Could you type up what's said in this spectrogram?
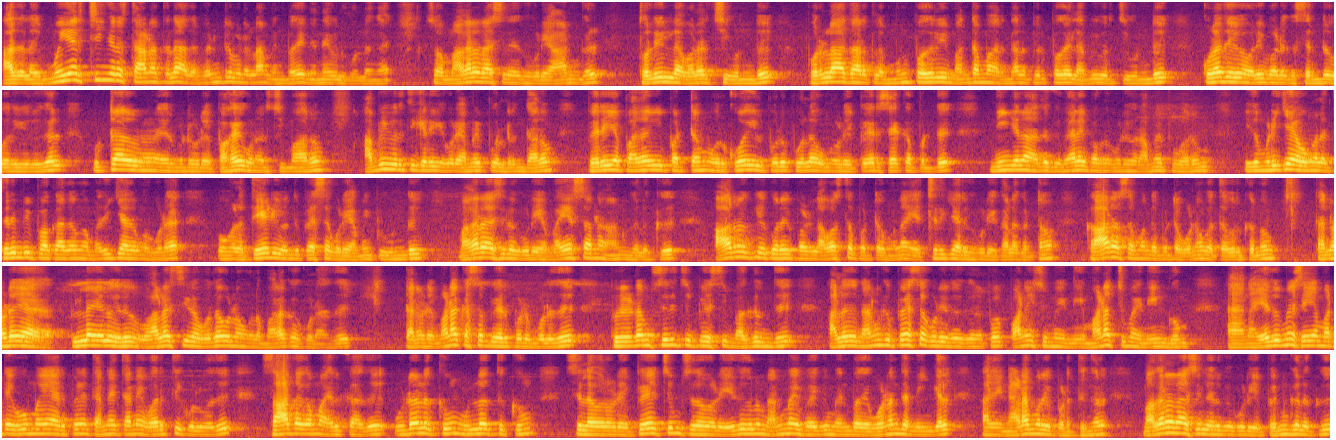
அதில் முயற்சிங்கிற ஸ்தானத்தில் அதை வென்று விடலாம் என்பதை நினைவில் கொள்ளுங்கள் ஸோ மகர ராசியில் இருக்கக்கூடிய ஆண்கள் தொழிலில் வளர்ச்சி உண்டு பொருளாதாரத்தில் முன்பகுதியில் மந்தமாக இருந்தாலும் பிற்பகுதியில் அபிவிருத்தி உண்டு குலதெய்வ வழிபாடுக்கு சென்று வருவீர்கள் உற்றாருடன் ஏற்பட்டக்கூடிய பகை உணர்ச்சி மாறும் அபிவிருத்தி கிடைக்கக்கூடிய அமைப்புகள் இருந்தாலும் பெரிய பதவி பட்டம் ஒரு கோயில் பொறுப்பில் உங்களுடைய பேர் சேர்க்கப்பட்டு நீங்களும் அதுக்கு வேலை பார்க்கக்கூடிய ஒரு அமைப்பு வரும். இது முடிக்க உங்களை திரும்பி பார்க்காதவங்க மதிக்காதவங்க கூட உங்களை தேடி வந்து பேசக்கூடிய அமைப்பு உண்டு. மகராசியில் இருக்கக்கூடிய வயசான ஆண்களுக்கு ஆரோக்கிய குறைபாடில் அவஸ்தைப்பட்டவங்கலாம் எச்சரிக்கையாக இருக்கக்கூடிய காலகட்டம். காரம் சம்மந்தப்பட்ட உணவை தவிர்க்கணும். தன்னுடைய பிள்ளைகளும் இரு வளர்ச்சியில் உதவுனவங்களை மறக்கக்கூடாது. தன்னுடைய மனக்கசப்பு ஏற்படும் பொழுது பிறரிடம் சிரித்து பேசி மகிழ்ந்து அல்லது நன்கு பேசக்கூடியிருக்கிறப்போ பணி சுமை நீ மனச்சுமை நீங்கும். நான் எதுவுமே செய்ய மாட்டேன் ஊமையாக இருப்பேன் தன்னைத்தானே வருத்தி கொள்வது சாதகமாக இருக்காது. உடலுக்கும் உள்ளத்துக்கும் சிலவருடைய பேச்சும் சிலவருடைய இதுகளும் நன்மை பயக்கும் என்பதை உணர்ந்த நீங்கள் அதை நடைமுறைப்படுத்துங்கள். மகர ராசியில் இருக்கக்கூடிய பெண்களுக்கு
